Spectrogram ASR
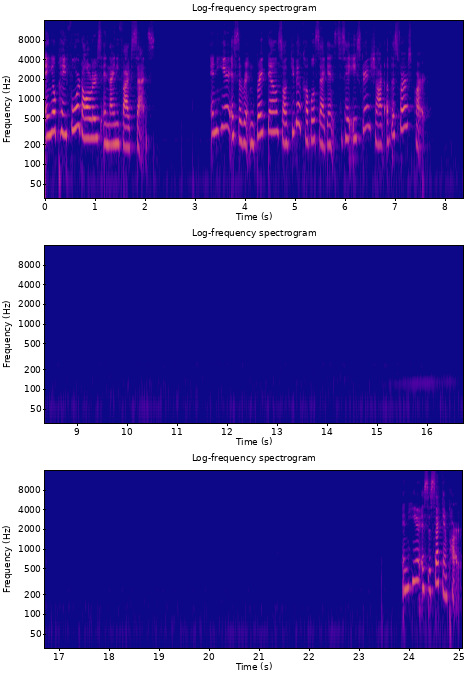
And you'll pay $4.95. And here is the written breakdown, so I'll give you a couple seconds to take a screenshot of this first part. And here is the second part.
